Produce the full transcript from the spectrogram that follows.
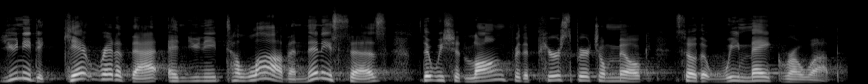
you need to get rid of that, and you need to love. And then he says that we should long for the pure spiritual milk so that we may grow up.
